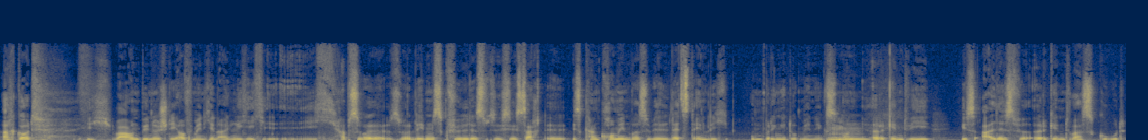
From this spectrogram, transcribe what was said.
ach Gott, ich war und bin ein Stehaufmännchen eigentlich. Ich, ich habe so, so ein Lebensgefühl, dass ich sagt, äh, es kann kommen, was will. Letztendlich umbringen tut mir nichts. Mhm. Und irgendwie ist alles für irgendwas gut.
